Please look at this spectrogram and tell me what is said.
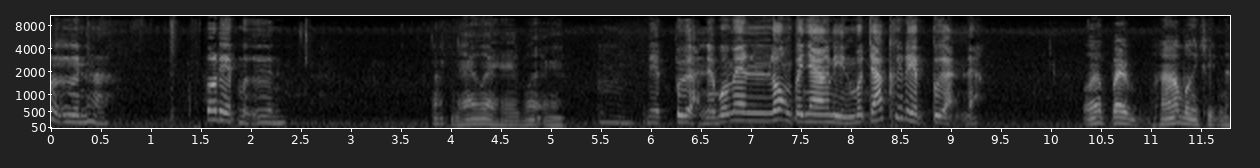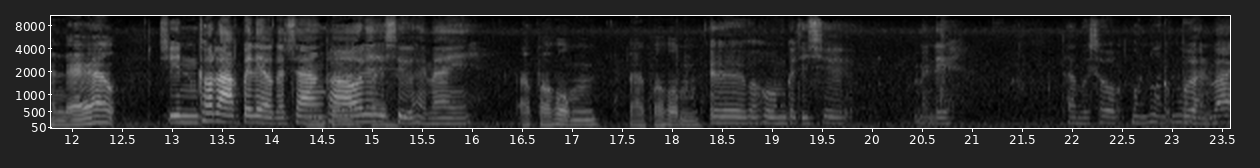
มื้ออื่นค่ะบ่เด็บมื้ออื่นตัดแน่ไว้ให้เมื่อไงอืมเด็บเปื้อนเนี่ยบ่แม่นลงไปยางดินบ่จักคือเด็บเปื้อนน่ะ โอ้ยไปหาเบิ่งฉินหันแล้ว ชินเขาลากไปแล้วก็ช่างเขาเลยสิซื้อให้ใหม่เอาผ้าห่มตากผ้าห่มเออพระโฮมก็จะชื่อแม่นเด้ท่านผู้ชมหมอนนวดก็เปื่อนไว้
